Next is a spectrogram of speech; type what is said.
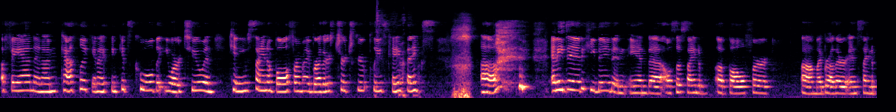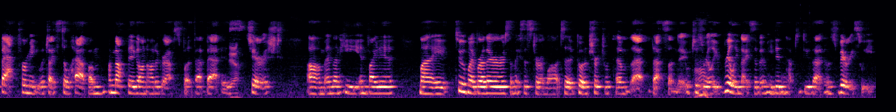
a fan and I'm Catholic and I think it's cool that you are too. And can you sign a ball for my brother's church group, please? Kay, thanks." uh, and he did, he did, and and uh, also signed a, a ball for uh, my brother and signed a bat for me, which I still have. I'm I'm not big on autographs, but that bat is Yeah. cherished. Um, and then he invited my two of my brothers and my sister-in-law to go to church with him that that Sunday, which is Oh. really really nice of him. He didn't have to do that. and It was very sweet.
